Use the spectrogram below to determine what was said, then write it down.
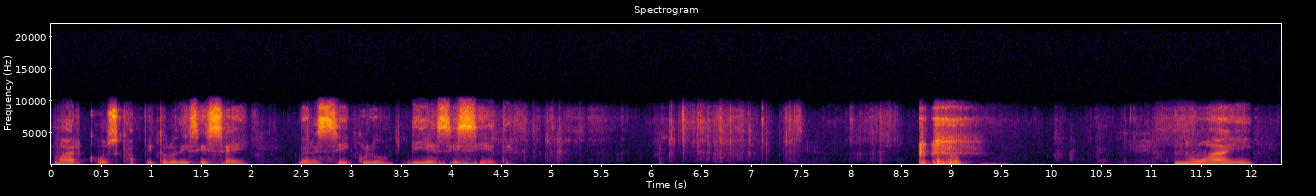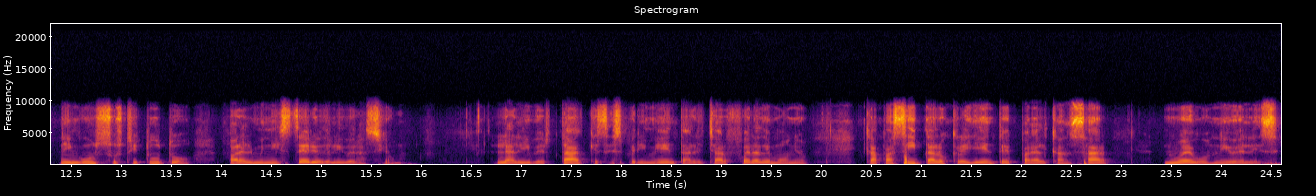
Marcos capítulo 16, versículo 17. No hay ningún sustituto para el ministerio de liberación. La libertad que se experimenta al echar fuera demonios capacita a los creyentes para alcanzar nuevos niveles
